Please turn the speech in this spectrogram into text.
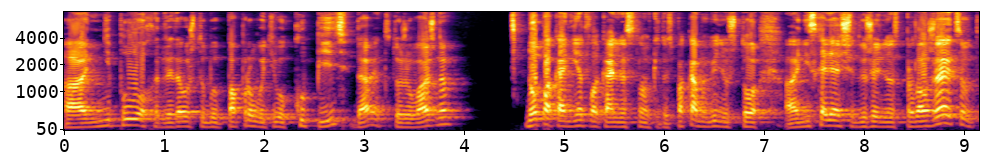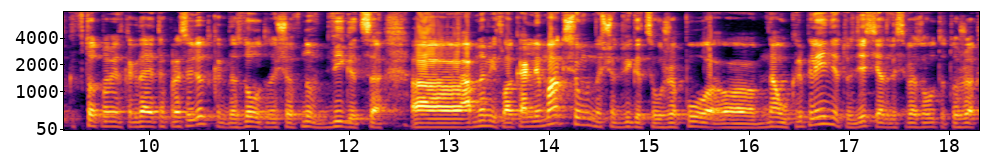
неплохо для того, чтобы попробовать его купить, да, это тоже важно. Но пока нет локальной остановки. То есть пока мы видим, что а, нисходящее движение у нас продолжается. В тот момент, когда это произойдет, когда золото начнет вновь двигаться, а, обновить локальный максимум, начнет двигаться уже по, а, на укрепление, то здесь я для себя золото тоже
